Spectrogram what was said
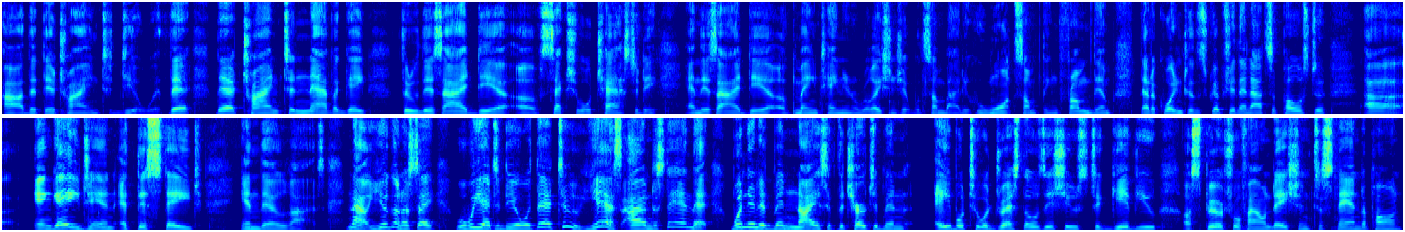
uh, that they're trying to deal with. They're, they're trying to navigate through this idea of sexual chastity and this idea of maintaining a relationship with somebody who wants something from them that, according to the scripture, they're not supposed to uh, engage in at this stage in their lives. Now, you're going to say, well, we had to deal with that too. Yes, I understand that. Wouldn't it have been nice if the church had been able to address those issues to give you a spiritual foundation to stand upon?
